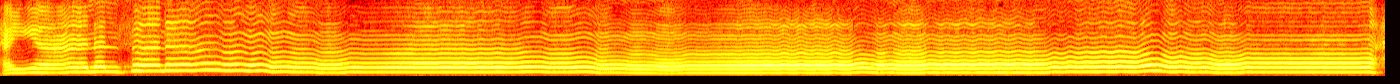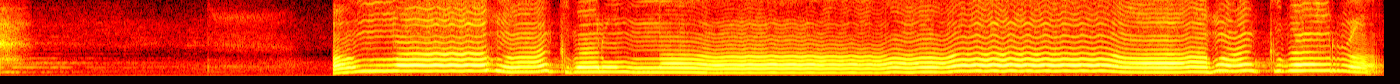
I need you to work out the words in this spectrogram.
حي على الفلاح الله أكبر الله أكبر.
